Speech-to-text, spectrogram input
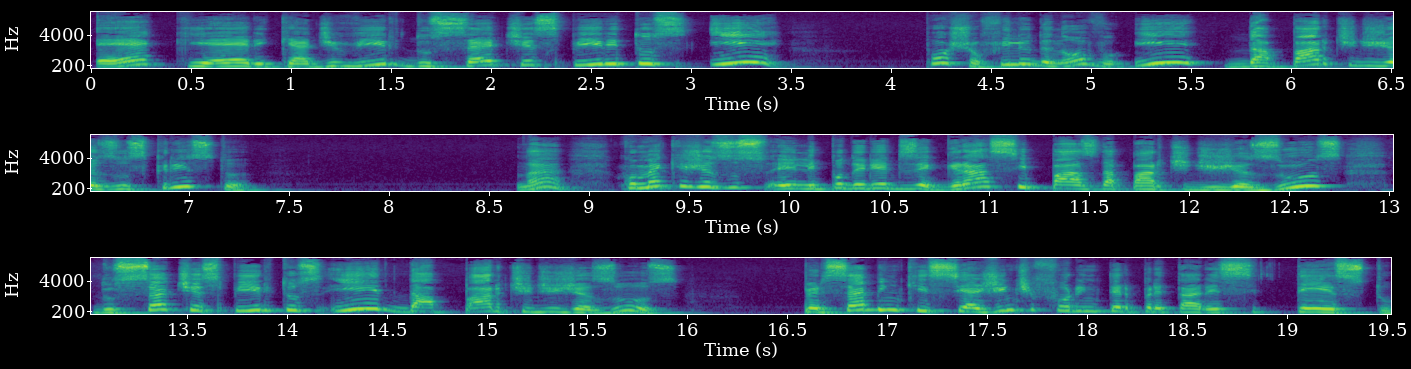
é, que era e que há de vir, dos sete espíritos e, poxa, o filho de novo, e da parte de Jesus Cristo. Né? Como é que Jesus ele poderia dizer graça e paz da parte de Jesus, dos sete espíritos e da parte de Jesus? Percebem que se a gente for interpretar esse texto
